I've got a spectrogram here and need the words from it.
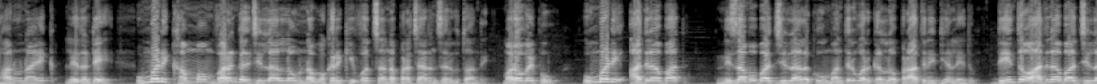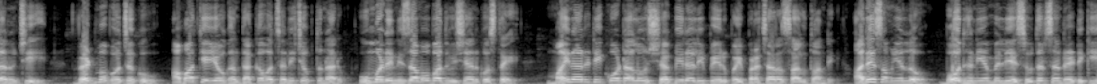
భానునాయక్ లేదంటే ఉమ్మడి ఖమ్మం వరంగల్ జిల్లాల్లో ఉన్న ఒకరికి ఇవ్వొచ్చన్న ప్రచారం జరుగుతోంది. మరోవైపు ఉమ్మడి ఆదిలాబాద్ నిజామాబాద్ జిల్లాలకు మంత్రివర్గంలో ప్రాతినిధ్యం లేదు. దీంతో ఆదిలాబాద్ జిల్లా నుంచి వెడ్మ బొజ్జకు అమాత్య యోగం దక్కవచ్చని చెబుతున్నారు. ఉమ్మడి నిజామాబాద్ విషయానికొస్తే మైనారిటీ కోటాలో షబీర్ అలీ పేరుపై ప్రచారం సాగుతోంది. అదే సమయంలో బోధని ఎమ్మెల్యే సుదర్శన్ రెడ్డికి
